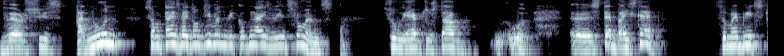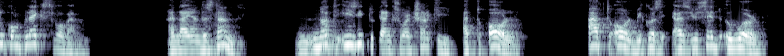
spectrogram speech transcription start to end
versus qanun. Sometimes they don't even recognize the instruments. So we have to start uh, step by step. So maybe it's too complex for them. And I understand. Not mm. easy to dance Raksharki at all. At all. Because as you said, a word,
